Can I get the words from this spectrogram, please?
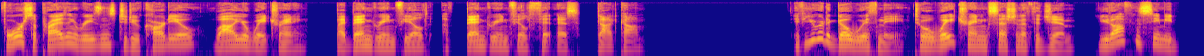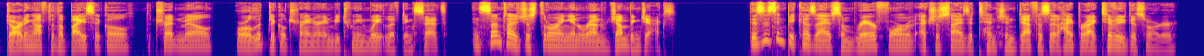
Four Surprising Reasons to Do Cardio While You're Weight Training by Ben Greenfield of bengreenfieldfitness.com. If you were to go with me to a weight training session at the gym, You'd often see me darting off to the bicycle, the treadmill, or elliptical trainer in between weightlifting sets, and sometimes just throwing in a round of jumping jacks. This isn't because I have some rare form of exercise attention deficit hyperactivity disorder.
